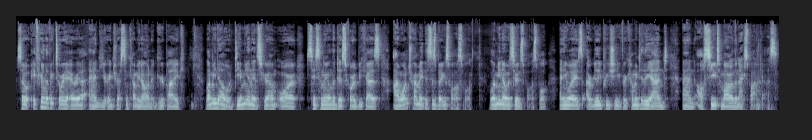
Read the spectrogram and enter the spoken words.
So if you're in the Victoria area and you're interested in coming on a group hike, let me know. DM me on Instagram or say something on the Discord because I want to try and make this as big as possible. Let me know as soon as possible. Anyways, I really appreciate you for coming to the end, and I'll see you tomorrow in the next podcast.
